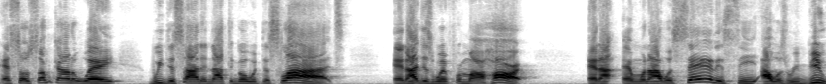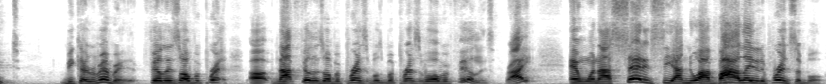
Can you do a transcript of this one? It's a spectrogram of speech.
And so, some kind of way, we decided not to go with the slides. And I just went from my heart. And, I, and when I was saying it, see, I was rebuked. Because remember, feelings over, uh, not feelings over principles, but principle over feelings, right? And when I said it, see, I knew I violated the principle.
